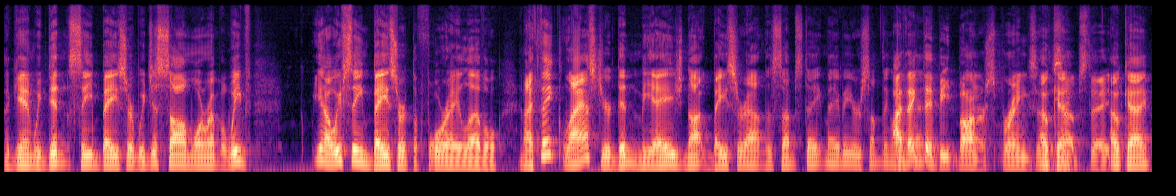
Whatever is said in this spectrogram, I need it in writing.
Again, we didn't see Basehor. We just saw him warm up, but we've you know, we've seen Basehor at the 4A level, and I think last year didn't Miege knock Basehor out in the sub-state maybe or something like that. I think that? they beat Bonner Springs in okay. the sub-state. Okay.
